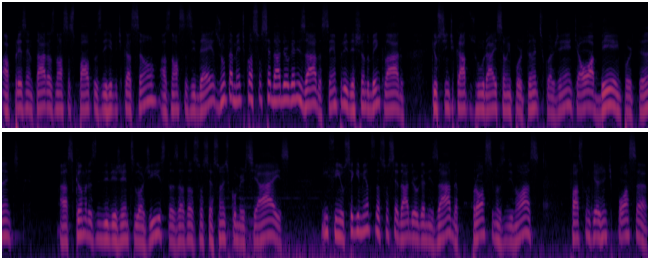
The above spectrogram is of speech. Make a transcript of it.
apresentar as nossas pautas de reivindicação, as nossas ideias, juntamente com a sociedade organizada, sempre deixando bem claro que os sindicatos rurais são importantes com a gente, a OAB é importante, as câmaras de dirigentes lojistas, as associações comerciais, enfim, os segmentos da sociedade organizada próximos de nós faz com que a gente possa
